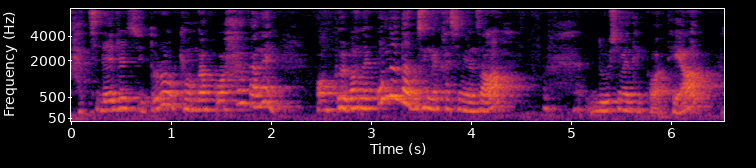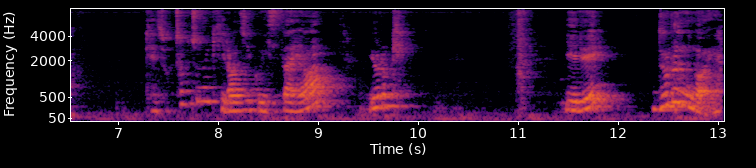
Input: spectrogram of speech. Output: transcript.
같이 내릴 수 있도록 견갑과 하관을 어, 골반을 꽂는다고 생각하시면서 놓으시면 될 것 같아요. 계속 척추는 길어지고 있어요. 이렇게 얘를 누르는 거예요.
